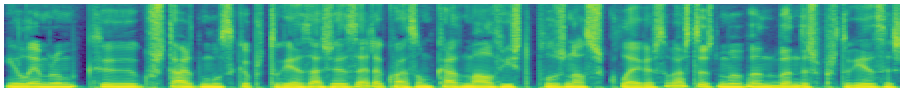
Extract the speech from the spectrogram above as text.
e lembro-me que gostar de música portuguesa às vezes era quase um bocado mal visto pelos nossos colegas. Tu gostas de uma banda, bandas portuguesas?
